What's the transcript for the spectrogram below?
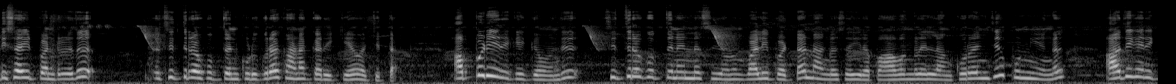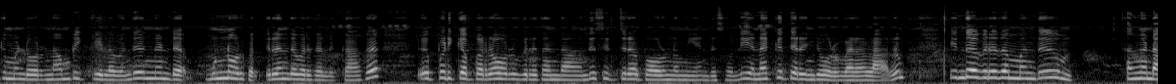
டிசைட் பண்ணுறது சித்திரகுப்தன் கொடுக்குற கணக்கறிக்கையை வச்சுட்டேன் அப்படி இருக்க வந்து சித்திரகுப்தன் என்ன செய்யணும்? வழிபட்டால் நாங்கள் செய்கிற பாவங்கள் எல்லாம் குறைஞ்சு புண்ணியங்கள் அதிகரிக்கும் என்ற ஒரு நம்பிக்கையில் வந்து எங்கண்ட முன்னோர்கள் இறந்தவர்களுக்காக பிடிக்கப்படுற ஒரு விரதம் தான் வந்து சித்திரை பௌர்ணமி என்று சொல்லி எனக்கு தெரிஞ்ச ஒரு வரலாறு இந்த விரதம் வந்து அங்கண்ட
